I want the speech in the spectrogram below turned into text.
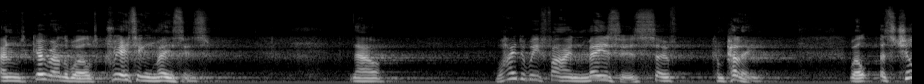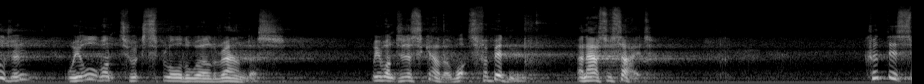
and go around the world creating mazes. Now, why do we find mazes so compelling? Well, as children, we all want to explore the world around us. We want to discover what's forbidden and out of sight. Could this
